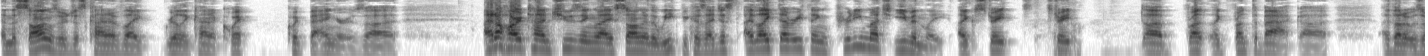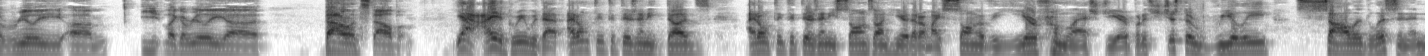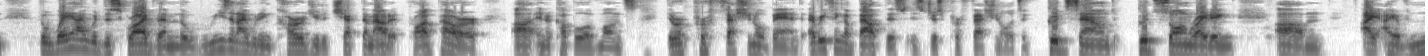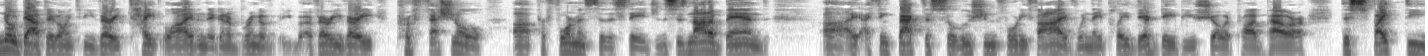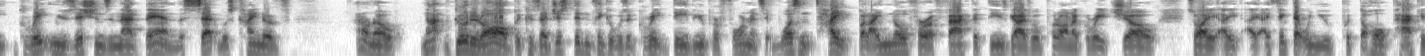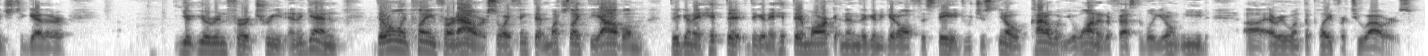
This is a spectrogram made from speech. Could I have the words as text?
and the songs are just kind of like really kind of quick quick bangers. Uh I had a hard time choosing my song of the week because I just I liked everything pretty much evenly, like straight straight uh front like front to back. Uh I thought it was a really um like a really uh balanced album. Yeah, I agree with that. I don't think that there's any duds. I don't think that there's any songs on here that are my song of the year from last year, but it's just a really solid listen. And the way I would describe them, and the reason I would encourage you to check them out at ProgPower uh, in a couple of months, they're a professional band. Everything about this is just professional. It's a good sound, good songwriting. Um, I, I, have no doubt they're going to be very tight live and they're going to bring a, a very, very professional uh, performance to the stage. This is not a band. Uh, I, I, think back to Solution 45 when they played their debut show at Prague ProgPower. Despite the great musicians in that band, the set was kind of, I don't know, not good at all because I just didn't think it was a great debut performance. It wasn't tight, but I know for a fact that these guys will put on a great show. So I, I, I think that when you put the whole package together, you're, you're in for a treat. And again, they're only playing for an hour, so I think that much like the album, they're to hit their they're to hit their mark, and then they're to get off the stage, which is you know kind of what you want at a festival. You don't need uh, everyone to play for two hours.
